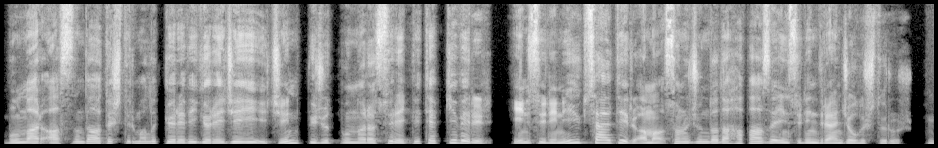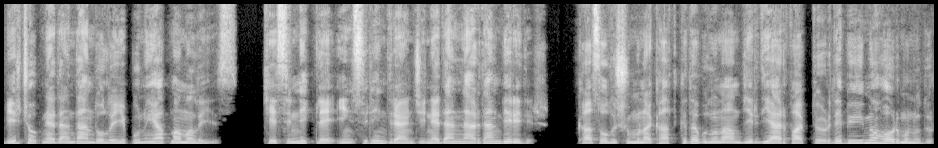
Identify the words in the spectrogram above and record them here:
Bunlar aslında atıştırmalık görevi göreceği için vücut bunlara sürekli tepki verir. İnsülini yükseltir ama sonucunda daha fazla insülin direnci oluşturur. Birçok nedenden dolayı bunu yapmamalıyız. Kesinlikle insülin direnci nedenlerden biridir. Kas oluşumuna katkıda bulunan bir diğer faktör de büyüme hormonudur.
